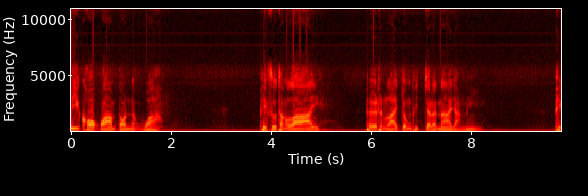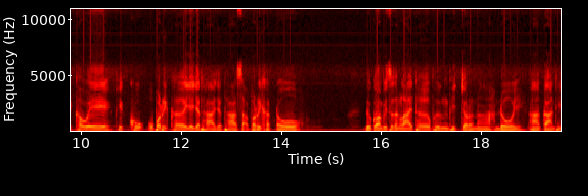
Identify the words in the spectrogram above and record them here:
มีข้อความตอนหนึ่งว่า ภิกษุทั้งหลาย เธอทั้งหลายจงพิจารณาอย่างนี้ภิกขเว ภิกขุ อุปริเคยยยธายธาสัปริคโต ดูก่อนพิสุทั้งหลายเธอพึงพิจารณาโดยอาการที่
